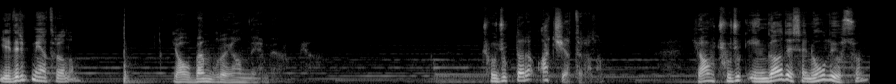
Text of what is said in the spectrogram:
Yedirip mi yatıralım? Ya ben burayı anlayamıyorum ya. Çocukları aç yatıralım. Ya çocuk inga dese ne oluyorsun?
